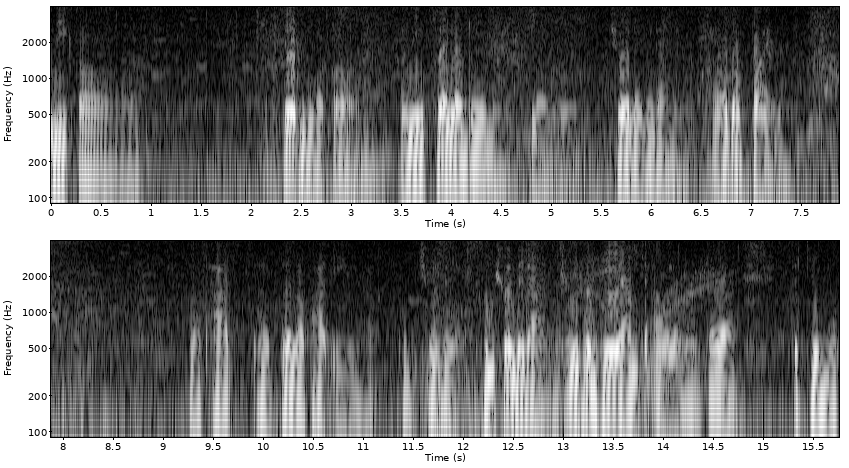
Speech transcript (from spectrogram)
นนี้ก็เล่นแล้วก็อันนี้เพื่อนเราโดนนะครับเราช่วยอะไรไม่ได้เราต้องปล่อยนะ เราพลาดเเพื่อนเราพลาดเองนะครับ ผมช่วยไม่ผมช่วยไม่ได้นะอันนี้ผมพยายามจะเอาแล้วนะ แต่ว่าสกิลหมด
